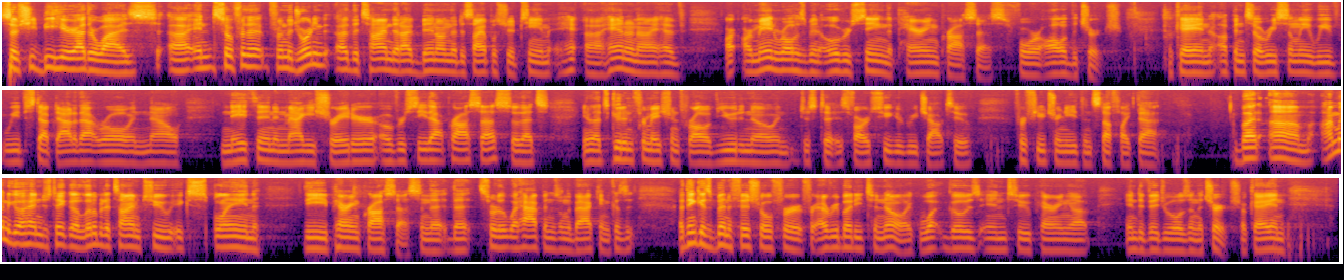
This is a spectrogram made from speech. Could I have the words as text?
so she'd be here otherwise. Uh, and so for the, for the majority of the time that I've been on the discipleship team, uh, Hannah and I have, our, our main role has been overseeing the pairing process for all of the church. Okay, and up until recently, we've, we've stepped out of that role, and now Nathan and Maggie Schrader oversee that process. So that's you know, that's good information for all of you to know and just to, as far as who you reach out to for future needs and stuff like that. But um, I'm going to go ahead and just take a little bit of time to explain the pairing process and that, that sort of what happens on the back end because I think it's beneficial for, for everybody to know like what goes into pairing up individuals in the church, okay? And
